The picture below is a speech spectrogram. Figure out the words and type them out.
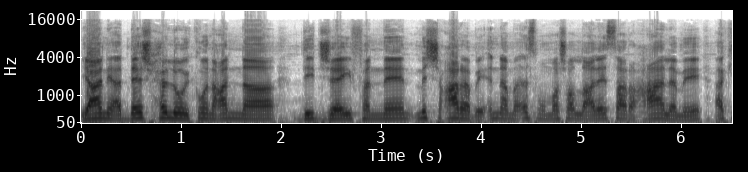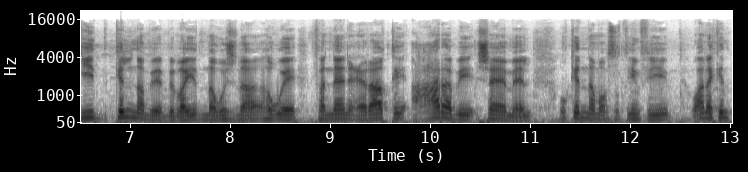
يعني قديش حلو يكون عنا دي جي فنان مش عربي إنما اسمه ما شاء الله عليه صار عالمي. أكيد كلنا ببيضنا وجهنا هو فنان عراقي عربي شامل وكنا مبسوطين فيه. وأنا كنت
